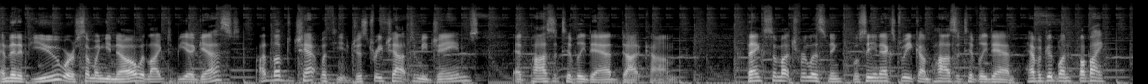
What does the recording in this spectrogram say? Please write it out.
And then if you or someone you know would like to be a guest, I'd love to chat with you. Just reach out to me, James at positivelydad.com. Thanks so much for listening. We'll see you next week on Positively Dad. Have a good one. Bye bye.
